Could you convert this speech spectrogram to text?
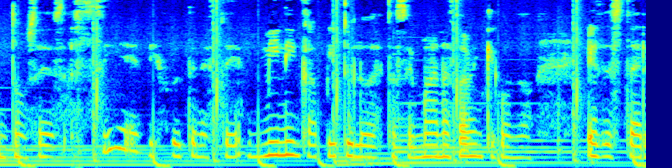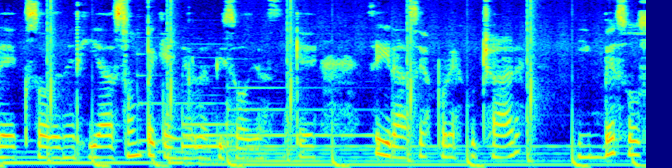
Entonces, sí, disfruten este mini capítulo de esta semana. Saben que cuando es de Starex o de energía son pequeños los episodios. Así que Sí, gracias por escuchar y besos.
